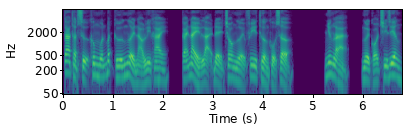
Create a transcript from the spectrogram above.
Ta thật sự không muốn bất cứ người nào ly khai, cái này lại để cho người phi thường khổ sở. Nhưng là, người có trí riêng.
